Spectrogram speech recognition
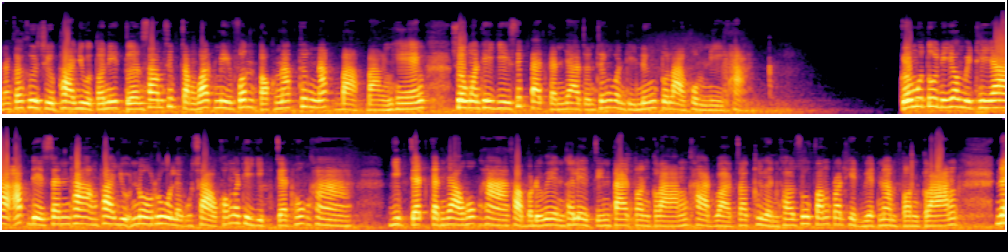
นั่นก็คือชื่อพายุตอนนี้เตือน 30 จังหวัดมีฝนตกหนัก ถึงหนักบากบางแห้งช่วงวันที่ 28 กันยายนจนถึงวันที่ 1 ตุลาคมนี้ค่ะกรมอุตุนิยมวิทยาอัปเดตเส้นทางพายุโนรูแหล่งเช้าของวันที่ 27 ยิบเจ็ดกันยาวหกหาค่ะบริเวณทะเลจีนใต้ตอนกลางคาดว่าจะเคลื่อนเข้าสู่ฝั่งประเทศเวียดนามตอนกลาง ใน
